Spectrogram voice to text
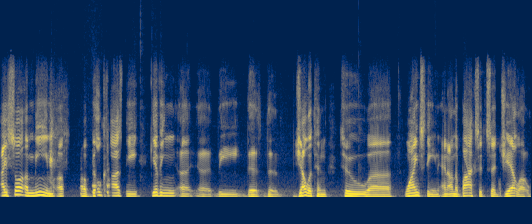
I saw a meme of, of Bill Cosby giving uh, uh, the the the gelatin to uh, Weinstein, and on the box it said Jello,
